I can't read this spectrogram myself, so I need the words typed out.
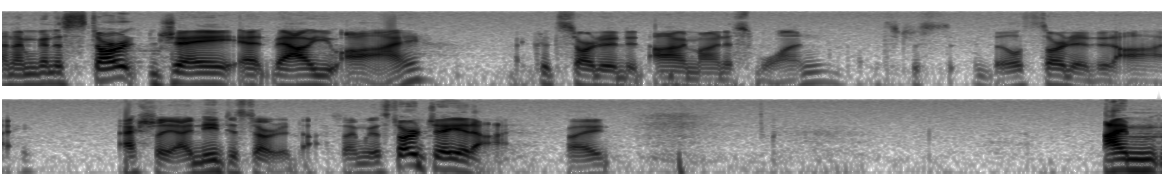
and I'm gonna start j at value i. I could start it at i minus one. Let's just let's start it at i. Actually, I need to start at i, so I'm gonna start j at i, right? I'm,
